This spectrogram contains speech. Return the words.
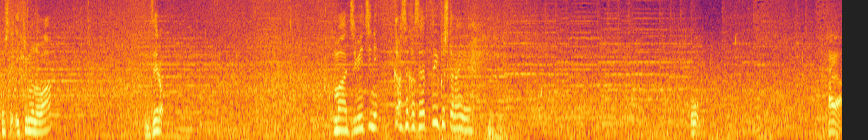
そして生き物は？ゼロ。まあ地道にガサガサやっていくしかないね。お。はや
